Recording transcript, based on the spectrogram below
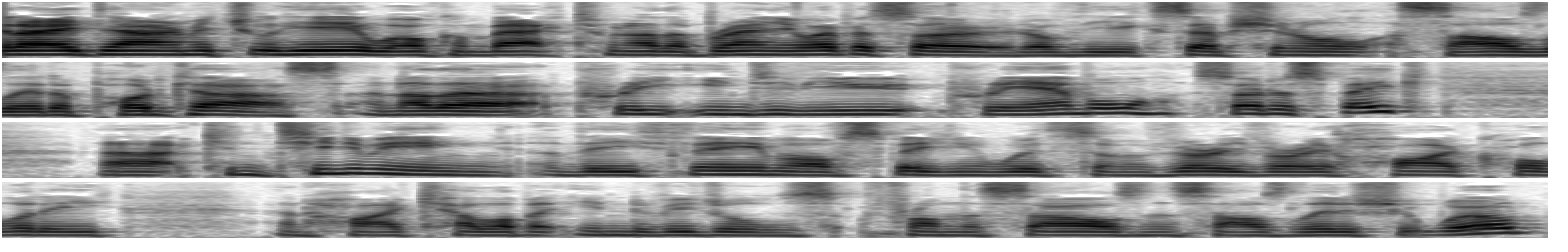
G'day, Darren Mitchell here. Welcome back to another brand new episode of the Exceptional Sales Leader Podcast. Another pre interview preamble, so to speak, uh, continuing the theme of speaking with some very, very high quality and high caliber individuals from the sales and sales leadership world.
